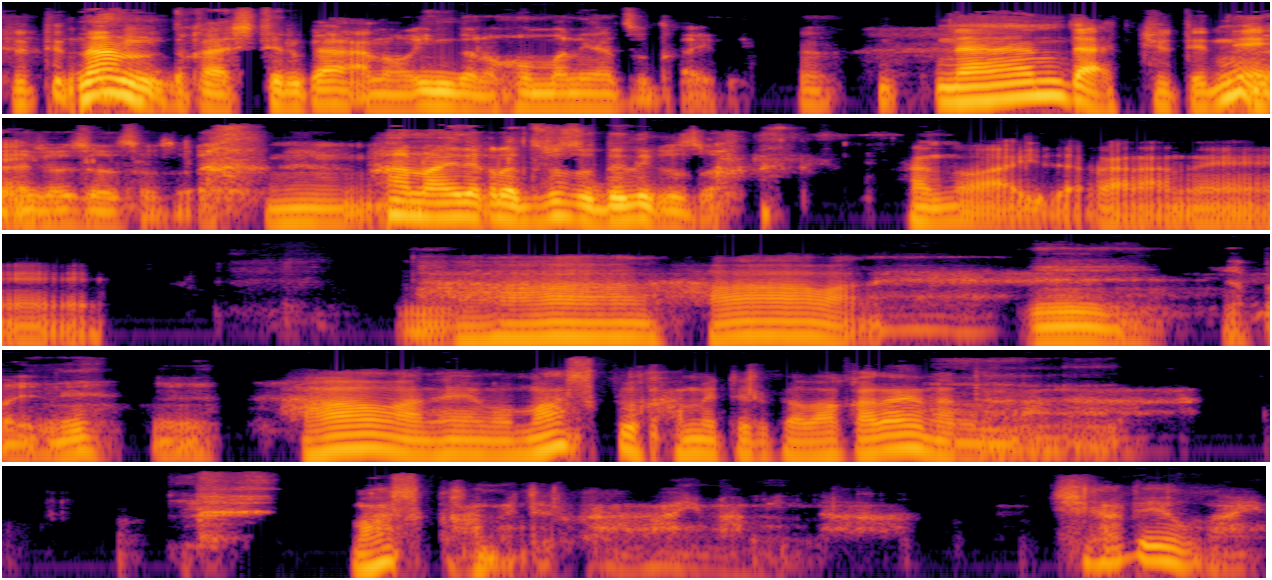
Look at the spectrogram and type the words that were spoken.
なんとかしてるか、あの、インドのほんまのやつとか言う。なんだって言ってね。そうそうそうそう。うん、歯の間からずっと出てくるぞ。歯の間からね。うん歯、歯はね。ねえやっぱりね。うん歯はね、もうマスクはめてるかわからんようになったからな。マスクはめてるからな、今みんな。調べようがないね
